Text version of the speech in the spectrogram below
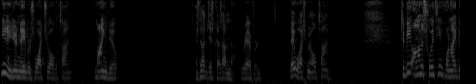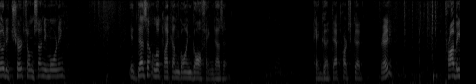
You know, your neighbors watch you all the time. Mine do. It's not just because I'm the reverend, they watch me all the time. To be honest with you, when I go to church on Sunday morning, it doesn't look like I'm going golfing, does it? Okay, good. That part's good. Ready? Probably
